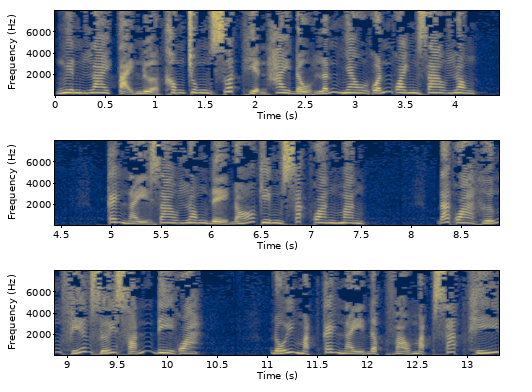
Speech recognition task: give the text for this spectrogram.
Nguyên lai tại nửa không trung xuất hiện hai đầu lẫn nhau quấn quanh giao long. Cái này giao long để đó kim sắc quang mang. Đã qua hướng phía dưới xoắn đi qua. Đối mặt cái này đập vào mặt sát khí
